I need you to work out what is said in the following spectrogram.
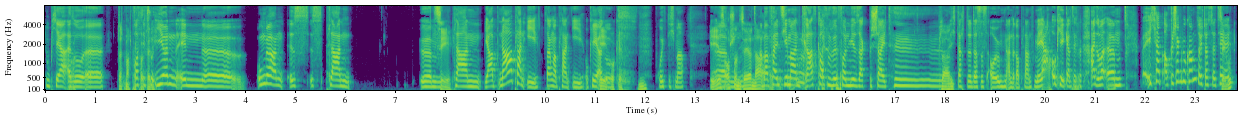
du Pierre, also äh, das macht. Prostituieren in äh, Ungarn ist, ist Plan ähm, C. Plan, ja, na, Plan E. Sagen wir Plan E. Okay, also E, okay. Hm. beruhig dich mal. E ist auch Ähm, schon sehr nah. Aber falls jemand Gras kaufen will von mir, sagt Bescheid. Plan. Ich dachte, das ist auch irgendein anderer Plan von mir. Ja, Ah. okay, ganz ehrlich. Also, ähm, ich habe auch Geschenke bekommen. Soll ich das erzählen? sehr gut.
